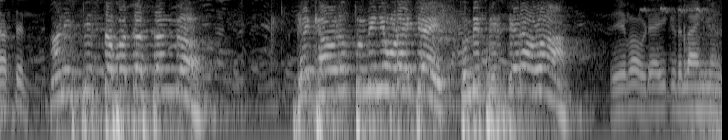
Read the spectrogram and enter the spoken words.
आणि शिस्तबद्ध संघ. हे खेळाडू तुम्ही निवडायचे आहे तुम्ही फिरते राहा. ए बावड्या इकडे लाईन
